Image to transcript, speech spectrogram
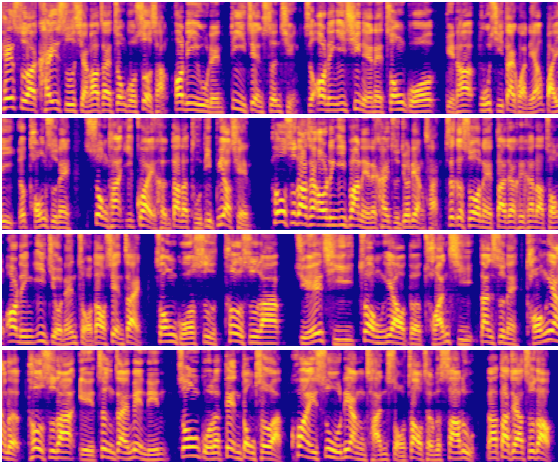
特斯拉开始想要在中国设厂。二零一五年递件申请，至二零一七年呢，中国给他无息贷款两百亿，又同时呢送他一块很大的土地，不要钱。特斯拉在二零一八年呢开始就量产，这个时候呢，大家可以看到，从二零一九年走到现在，中国是特斯拉崛起重要的传奇。但是呢，同样的，特斯拉也正在面临中国的电动车啊快速量产所造成的杀戮。那大家知道，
